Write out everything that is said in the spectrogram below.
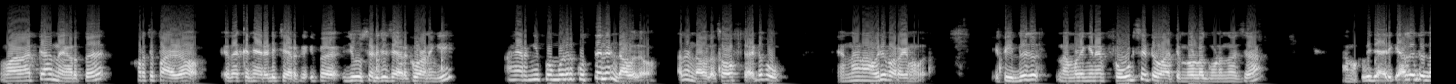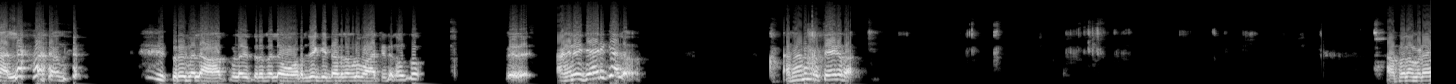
വാറ്റാൻ നേരത്ത് കുറച്ച് പഴോ ഇതൊക്കെ ഞെരടി ചേർക്ക് ഇപ്പൊ ജ്യൂസ് അടിച്ച് ചേർക്കുവാണെങ്കിൽ ആ ഇറങ്ങി പോകുമ്പോൾ ഒരു കുത്തലുണ്ടാവുമല്ലോ അതുണ്ടാവുമല്ലോ സോഫ്റ്റ് ആയിട്ട് പോകും. എന്നാണ് അവർ പറയുന്നത്. ഇപ്പൊ ഇത് നമ്മളിങ്ങനെ ഫ്രൂട്ട്സ് ഇട്ട് മാറ്റുമ്പോൾ ഉള്ള ഗുണം എന്ന് വെച്ചാൽ നമുക്ക് വിചാരിക്കാമല്ലോ ഇത് നല്ല. ഇത്ര നല്ല ആപ്പിൾ ഇത്ര നല്ല ഓറഞ്ച് ഒക്കെ ഇട്ടാണ് നമ്മൾ മാറ്റിട്ട് നോക്കും. അങ്ങനെ വിചാരിക്കാലോ. അതാണ് പ്രത്യേകത. അപ്പൊ നമ്മുടെ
